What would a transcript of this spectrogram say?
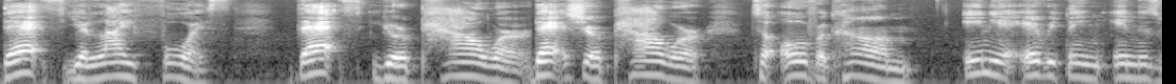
that's your life force. That's your power. That's your power to overcome any and everything in this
